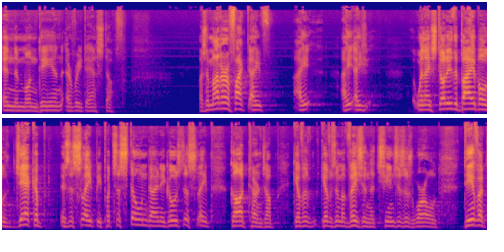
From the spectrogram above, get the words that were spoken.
in the mundane, everyday stuff. As a matter of fact, I've, I, I, I, when I study the Bible, Jacob is asleep. He puts a stone down. He goes to sleep. God turns up, give, gives him a vision that changes his world. David,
